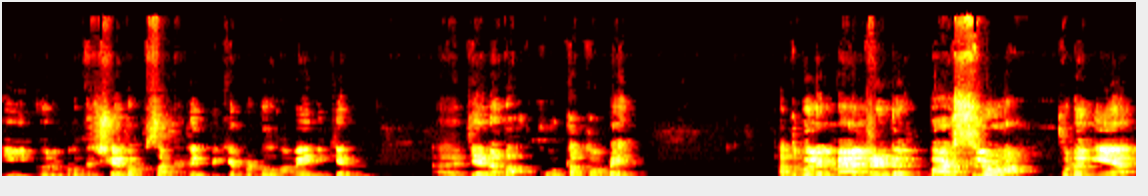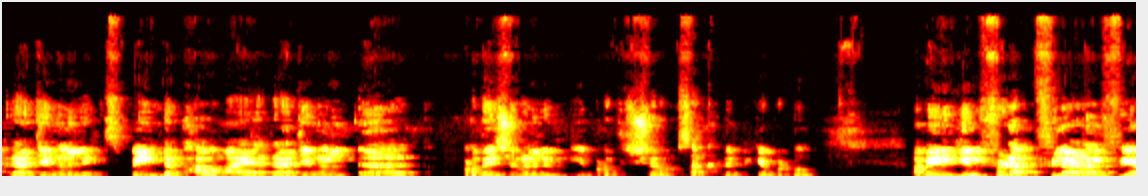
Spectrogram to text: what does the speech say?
ഈ ഒരു പ്രതിഷേധം സംഘടിപ്പിക്കപ്പെട്ടു. അമേരിക്കൻ ജനത കൂട്ടത്തോടെ. അതുപോലെ മാഡ്രിഡ് ബാഴ്സലോണ തുടങ്ങിയ രാജ്യങ്ങളിലെ സ്പെയിന്റെ ഭാഗമായ രാജ്യങ്ങളിൽ പ്രദേശങ്ങളിലും ഈ പ്രതിഷേധം സംഘടിപ്പിക്കപ്പെട്ടു. അമേരിക്കയിൽ ഫിഡ Philadelphia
